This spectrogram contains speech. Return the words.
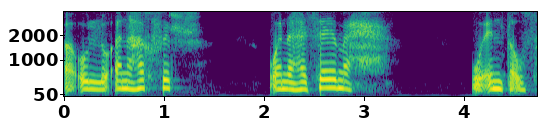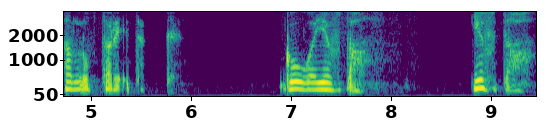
أقول له أنا هغفر وأنا هسامح وأنت أوصل له بطريقتك. جوه يفضى يفضى.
